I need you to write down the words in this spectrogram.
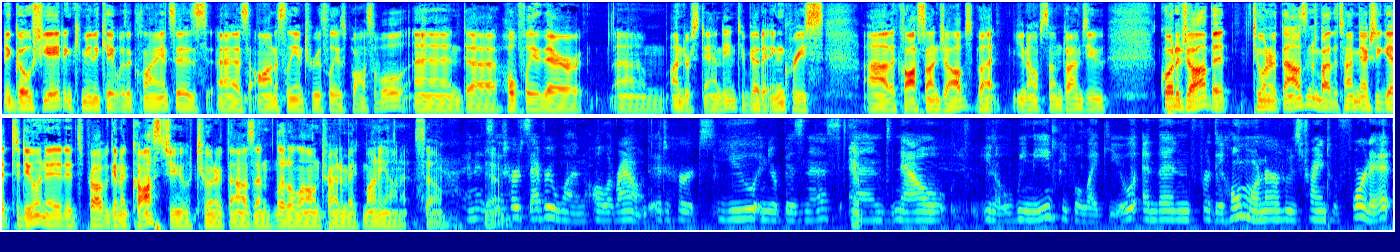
negotiate and communicate with the clients as as honestly and truthfully as possible, and uh, hopefully they're um, understanding to be able to increase uh, the cost on jobs. But you know sometimes you quote a job at two hundred thousand, and by the time you actually get to doing it, it's probably going to cost you two hundred thousand, let alone trying to make money on it. So. Yeah. it hurts everyone all around. It hurts you and your business. Yep. And now, you know, we need people like you. And then for the homeowner who's trying to afford it,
